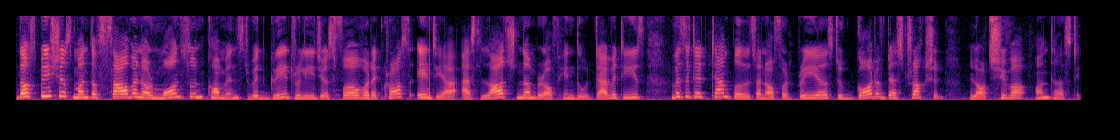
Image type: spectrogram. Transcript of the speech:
The auspicious month of Sawan or monsoon commenced with great religious fervor across India as large number of Hindu devotees visited temples and offered prayers to god of destruction Lord Shiva on Thursday.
